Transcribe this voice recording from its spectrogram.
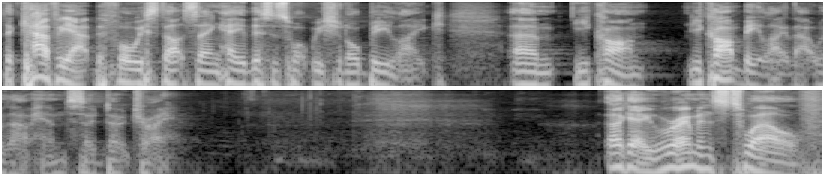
the caveat before we start saying, hey, this is what we should all be like. Um, you can't. You can't be like that without Him, so don't try. Okay, Romans 12,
